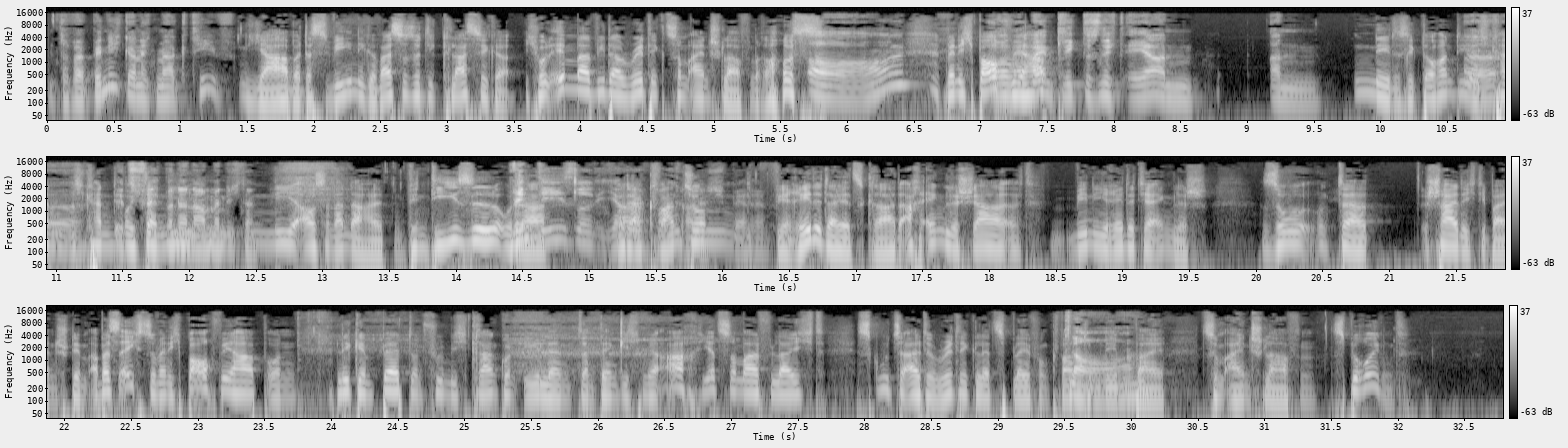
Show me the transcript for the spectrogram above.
Dabei bin ich gar nicht mehr aktiv. Ja, aber das wenige, weißt du, so die Klassiker. Ich hol immer wieder Riddick zum Einschlafen raus. Oh. Wenn ich Bauchweh Moment, hab. liegt das nicht eher an, an Nee, das liegt auch an dir. ich Äh, kann, ich kann euch da nie, nie auseinanderhalten. Vin Diesel oder, Vin Diesel? Ja, oder Quantum. Wer redet da jetzt gerade? Ach, Englisch, ja. Vini redet ja Englisch. So unterscheide ich die beiden Stimmen. Aber es ist echt so, wenn ich Bauchweh hab und lieg im Bett und fühle mich krank und elend, dann denke ich mir, ach, jetzt nochmal vielleicht das gute alte Riddick Let's Play von Quantum Oh. nebenbei zum Einschlafen. ist beruhigend.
